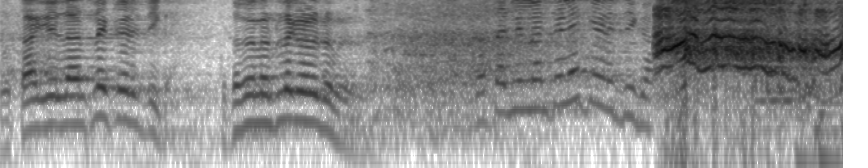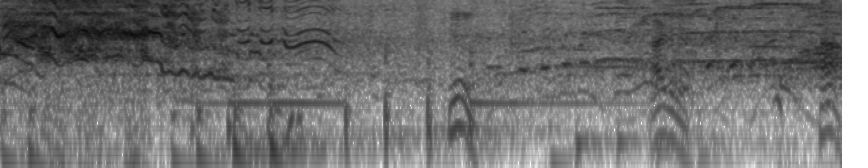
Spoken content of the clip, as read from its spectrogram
ಗೊತ್ತಾಗ್ಲಿಲ್ಲ ಅಂತಲೇ ಕೇಳಿದ್ದೀಗ. ಗೊತ್ತಾಗಲ್ಲ ಅಂತಲೇ ಹೇಳಿದವೆ ಗೊತ್ತಾಗ್ಲಿಲ್ಲ ಅಂತೇಳಿ ಕೇಳಿದ್ದೀಗ. ಆಗಲಿ. ಹಾಂ.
